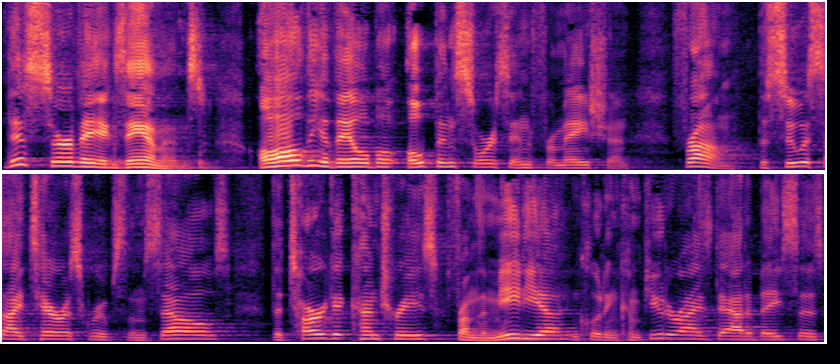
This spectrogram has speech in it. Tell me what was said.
This survey examines all the available open source information from the suicide terrorist groups themselves, the target countries, from the media, including computerized databases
